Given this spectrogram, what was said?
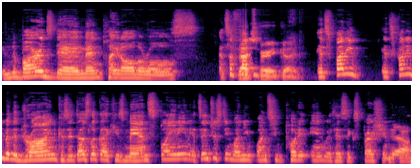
in the Bard's Day, men played all the roles. It's a funny, that's very good. It's funny. It's funny with the drawing because it does look like he's mansplaining. It's interesting when you once you put it in with his expression. Yeah,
